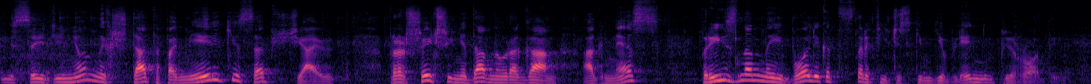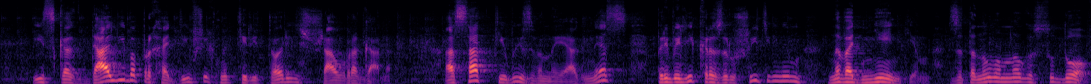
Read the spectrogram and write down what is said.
Из Соединенных Штатов Америки сообщают, прошедший недавно ураган Агнес признан наиболее катастрофическим явлением природы из когда-либо проходивших на территории США ураганов. Осадки, вызванные Агнес, привели к разрушительным наводнениям, затонуло много судов.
